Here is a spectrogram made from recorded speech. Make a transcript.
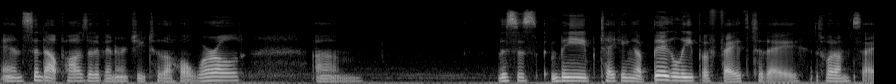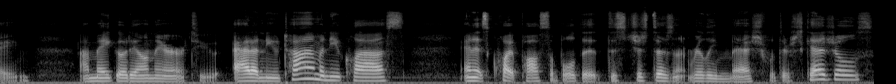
and send out positive energy to the whole world. Um, this is me taking a big leap of faith today, is what I'm saying. I may go down there to add a new time, a new class, and it's quite possible that this just doesn't really mesh with their schedules.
